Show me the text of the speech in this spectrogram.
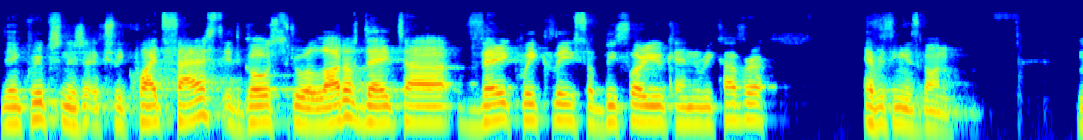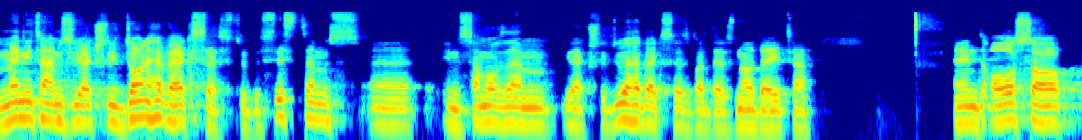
The encryption is actually quite fast. It goes through a lot of data very quickly. So before you can recover, everything is gone. Many times you actually don't have access to the systems. Uh, in some of them, you actually do have access, but there's no data. And also,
